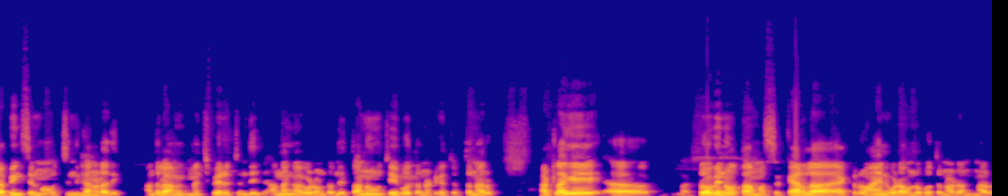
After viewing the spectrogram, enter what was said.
డబ్బింగ్ సినిమా వచ్చింది. కన్నడది. అందులో ఆమెకు మంచి పేరు వచ్చింది. అందంగా కూడా ఉంటుంది. తను చేయబోతున్నట్టుగా చెప్తున్నారు. అట్లాగే టోవినో థామస్ కేరళ యాక్టర్ ఆయన కూడా ఉండబోతున్నాడు అంటున్నారు.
